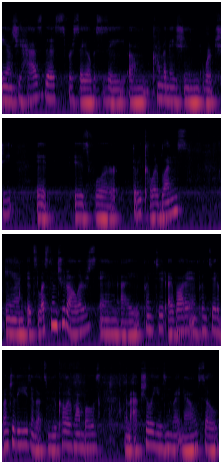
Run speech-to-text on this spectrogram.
and she has this for sale. This is a um, combination worksheet. It is for three color blends and it's less than two dollars and i printed i bought it and printed a bunch of these and got some new color combos i'm actually using right now. So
